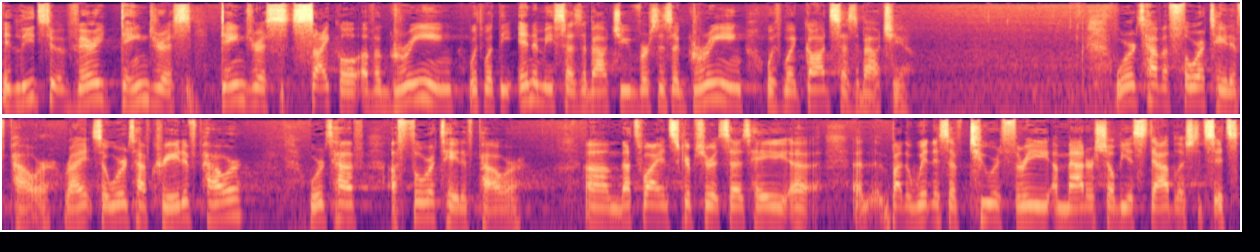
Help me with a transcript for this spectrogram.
It leads to a very dangerous, dangerous cycle of agreeing with what the enemy says about you versus agreeing with what God says about you. Words have authoritative power, right? So words have creative power, words have authoritative power. Um, that's why in Scripture it says, hey, uh, uh, by the witness of two or three, a matter shall be established. It's, it's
